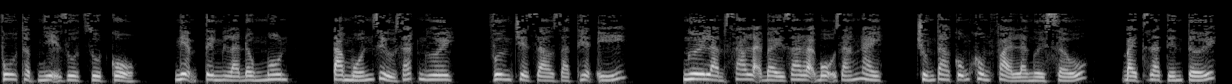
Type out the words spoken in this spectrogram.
Vu Thập Nhị rụt rụt cổ, niệm tình là đồng môn, ta muốn dìu dắt ngươi. Vương Triệt rào rạt thiện ý. Ngươi làm sao lại bày ra loại bộ dáng này? Chúng ta cũng không phải là người xấu. Bạch ra tiến tới,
